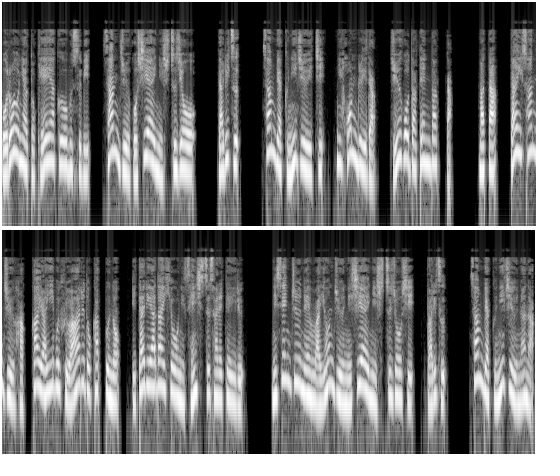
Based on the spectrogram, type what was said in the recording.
ボローニャと契約を結び、35試合に出場。打率321、2本塁打、15打点だった。また、第38回アイブフワールドカップのイタリア代表に選出されている。2010年は42試合に出場し、打率327、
